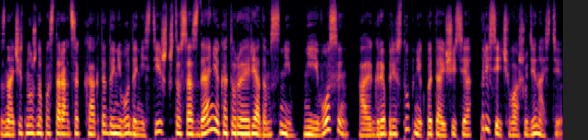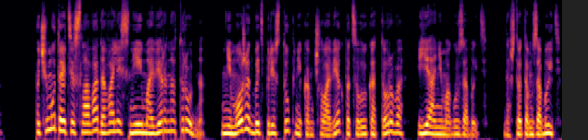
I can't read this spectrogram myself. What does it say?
Значит, нужно постараться как-то до него донести, что создание, которое рядом с ним, не его сын, а игре-преступник, пытающийся пресечь вашу династию. Почему-то эти слова давались неимоверно трудно. Не может быть преступником человек, поцелуй которого я не могу забыть. Да что там забыть?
